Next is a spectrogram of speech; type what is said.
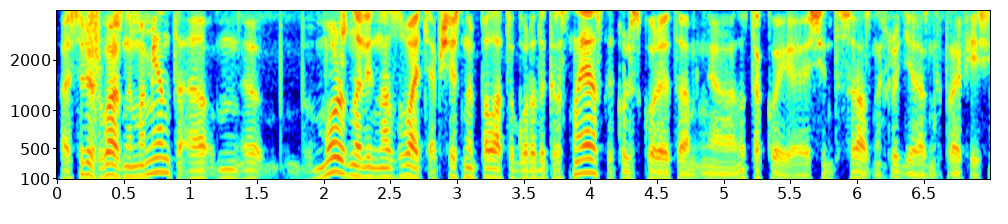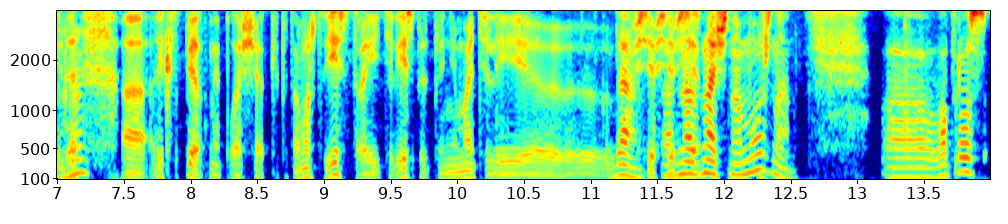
А, Сереж, важный момент. А, э, можно ли назвать Общественную палату города Красноярска, коль скоро это э, ну, такой синтез разных людей, разных профессий, угу. да, экспертной площадкой? Потому что есть строители, есть предприниматели, да, все, все, однозначно все. можно. Вопрос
